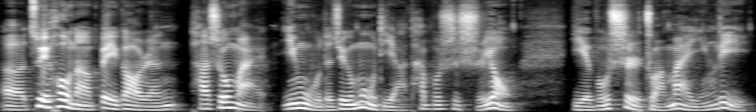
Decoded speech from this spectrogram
呃，最后呢，被告人他收买鹦鹉的这个目的啊，他不是食用。也不是转卖盈利，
